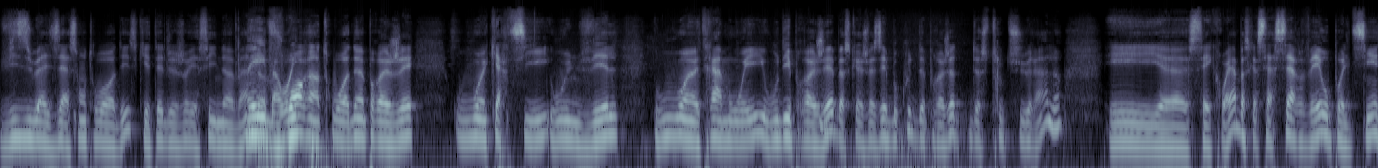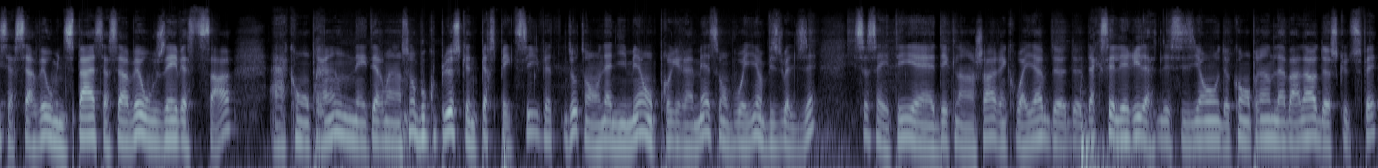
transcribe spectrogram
visualisation 3D, ce qui était déjà assez innovant. Oui, de ben voir en 3D un projet ou un quartier ou une ville ou un tramway ou des projets, parce que je faisais beaucoup de projets de structurants. Là. Et euh, c'est incroyable parce que ça servait aux politiciens, ça servait aux municipales, ça servait aux investisseurs à comprendre une intervention beaucoup plus qu'une perspective. Fait, Nous autres, on animait, on programmait, on voyait, on visualisait. Ça, ça a été un déclencheur incroyable d'accélérer la décision, de comprendre la valeur de ce que tu fais.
